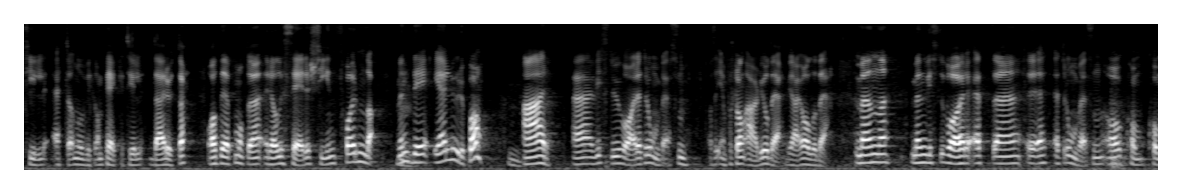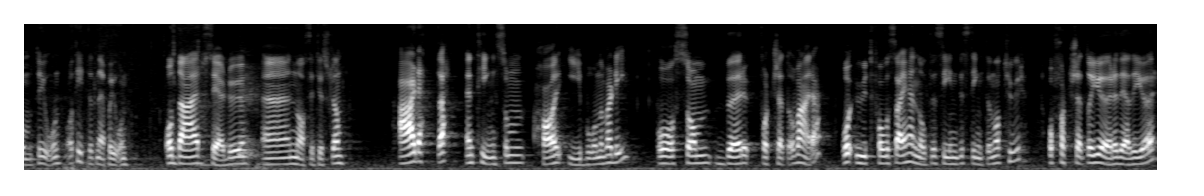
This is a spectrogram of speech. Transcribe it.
til et eller annet vi kan peke til der ute. Og at det på en måte realiserer sin form. da. Men mm. det jeg lurer på, mm. er uh, hvis du var et romvesen altså I en forstand er det jo det. Vi er jo alle det. Men men hvis du var et, eh, et, et romvesen og kom, kom, til jorden og tittet ned på jorden, og der ser du eh, Nazi-Tyskland Er dette en ting som har iboende verdi, og som bør fortsette å være? Og utfolde seg i henhold til sin distinkte natur, og fortsette å gjøre det de gjør?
